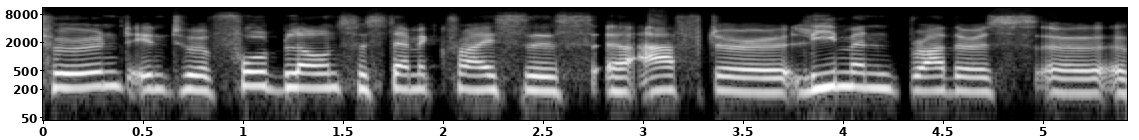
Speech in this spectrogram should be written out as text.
turned into a full-blown systemic crisis uh, after Lehman Brothers uh, uh,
